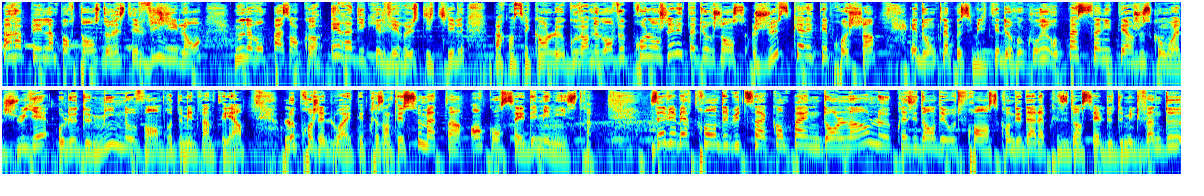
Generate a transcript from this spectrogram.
a rappelé l'importance de rester vigilant. Nous n'avons pas encore éradiqué le virus, dit-il. Par conséquent, le gouvernement veut prolonger l'état d'urgence jusqu'à l'été prochain et donc la possibilité de recourir au pass sanitaire jusqu'au mois de juillet au lieu de mi-novembre 2021. Le projet de loi a été présenté ce matin en Conseil des ministres. Xavier Bertrand débute sa campagne dans l'Ain. Le président des Hauts-de-France, candidat à la présidentielle de 2022,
